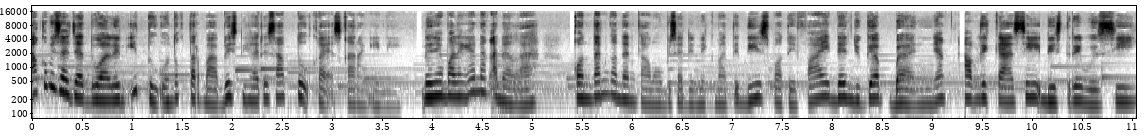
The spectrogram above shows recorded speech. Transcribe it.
aku bisa jadwalin itu untuk terpublish di hari Sabtu kayak sekarang ini. Dan yang paling enak adalah konten-konten kamu bisa dinikmati di Spotify dan juga banyak aplikasi distribusi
